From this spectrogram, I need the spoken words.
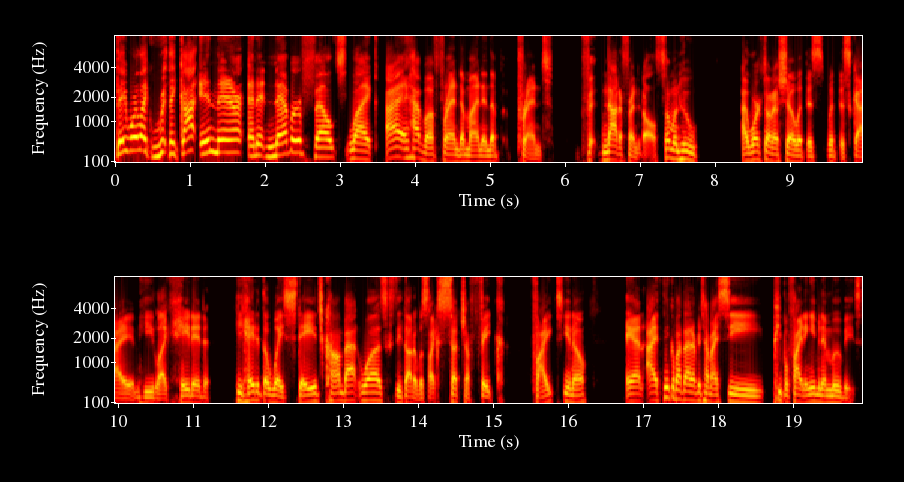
they were like re- they got in there and it never felt like I have a friend of mine in the friend f- not a friend at all someone who I worked on a show with this with this guy and he like hated he hated the way stage combat was because he thought it was like such a fake fight you know and I think about that every time I see people fighting, even in movies.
